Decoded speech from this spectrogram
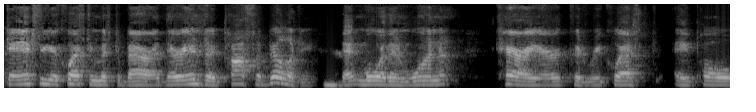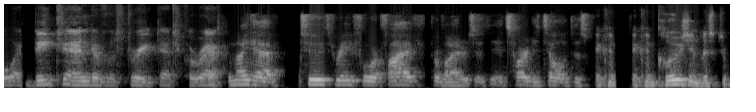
To answer your question, Mr. Barrett, there is a possibility that more than one carrier could request a pole at beach end of the street. That's correct. We might have two, three, four, five providers. It- It's hard to tell at this The, point. con- the conclusion Mr.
